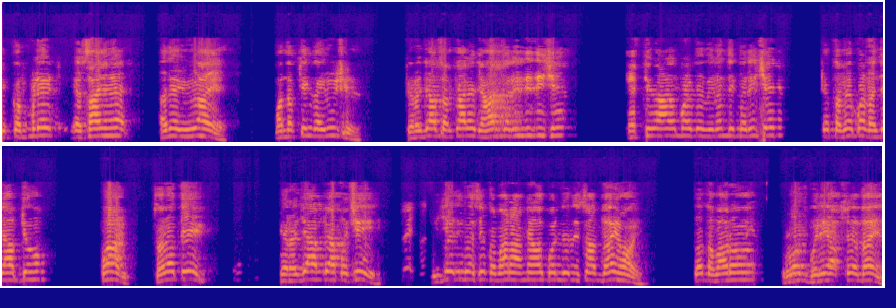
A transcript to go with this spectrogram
કે કમ્પ્લેટ એસઆઈએ અને યુઆઈએ માં નક્કી કર્યું છે કે રજા સરકારે જાહેર કરી દીધી છે. એક્ટિવાળા પણ વિનંતી કરી છે કે તમે પણ રજા આપજો. પણ શરત એક કે રજા આપ્યા પછી બીજે દિવસે તમારા આંગણા ઉપર જો નિશાન નહીં હોય, તો તમારો રોજ ભરી આપશે નહીં.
